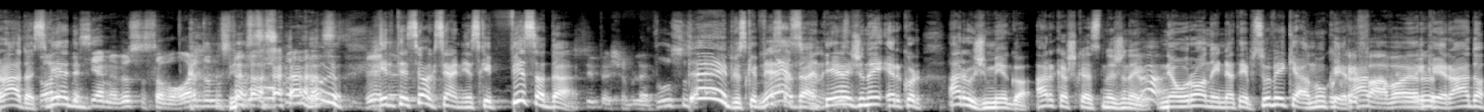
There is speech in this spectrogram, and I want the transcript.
rado sviedinį. Sėmė visus savo ordinus. Ir tiesiog sen, jis kaip visada. Taip, jis kaip visada jis- žinai, ir kur ar užmygo, ar kažkas, na, žinai, Jo. neuronai netaip suveikė, anūkai rado, ir- kai rado,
